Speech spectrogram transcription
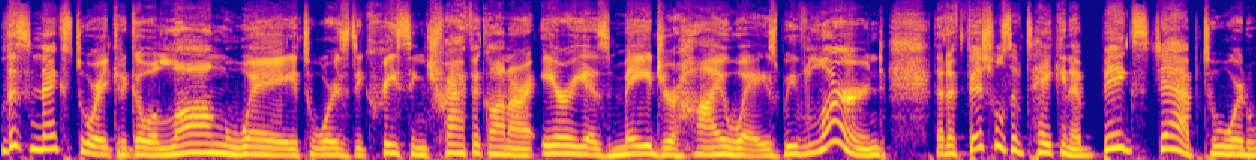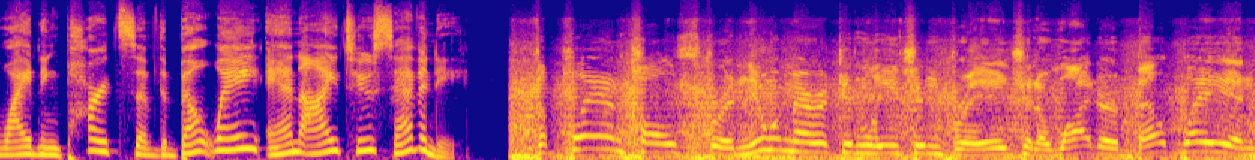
This next story could go a long way towards decreasing traffic on our area's major highways. We've learned that officials have taken a big step toward widening parts of the Beltway and I 270. The plan calls for a new American Legion bridge and a wider beltway and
